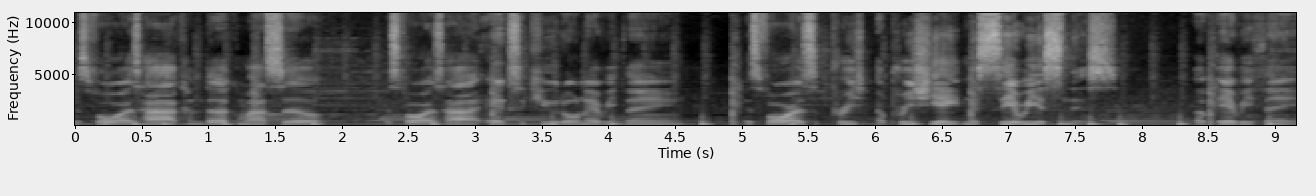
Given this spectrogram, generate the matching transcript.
as far as how I conduct myself, as far as how I execute on everything, as far as appre- appreciating the seriousness of everything.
